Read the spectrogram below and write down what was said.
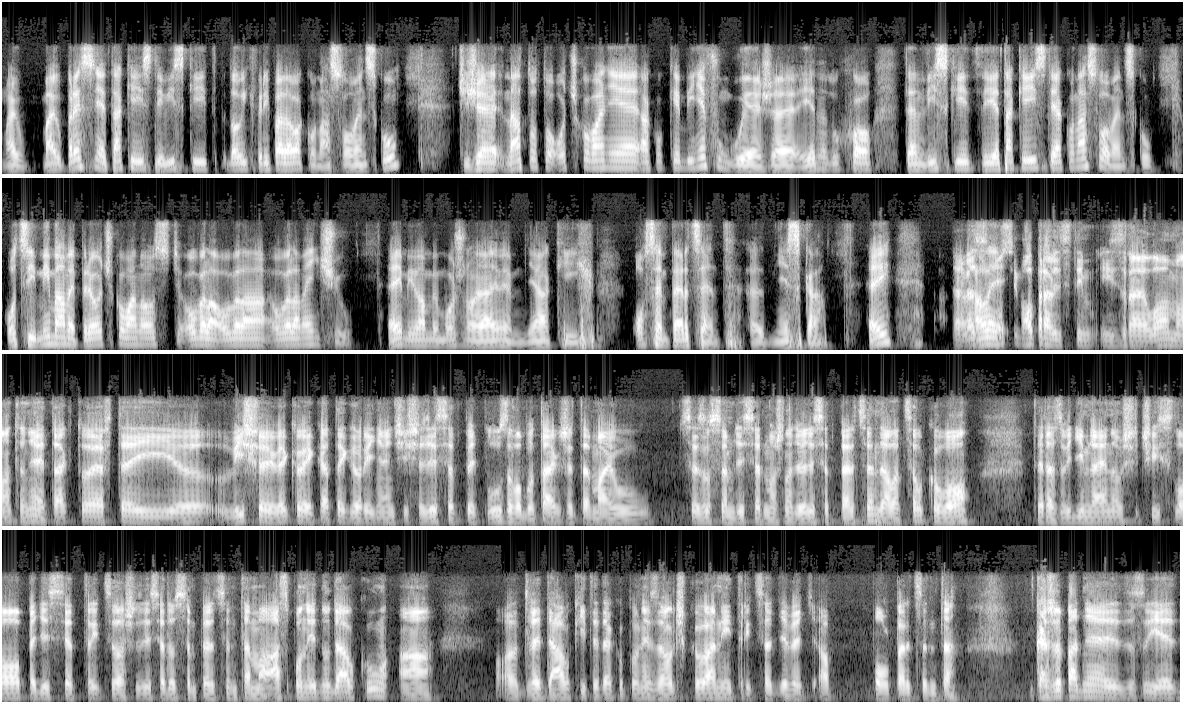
Majú, majú presne taký istý výskyt nových prípadov ako na Slovensku. Čiže na toto očkovanie ako keby nefunguje, že jednoducho ten výskyt je taký istý ako na Slovensku. Hoci my máme preočkovanosť oveľa, oveľa, oveľa menšiu. Hej, my máme možno, ja neviem, nejakých 8% e, dneska. Hej? Ja vás ale... musím opraviť s tým Izraelom, ale to nie je tak, to je v tej uh, vyššej vekovej kategórii, neviem, či 65+, plus, alebo tak, že tam majú cez 80, možno 90%, ale celkovo Teraz vidím najnovšie číslo 53,68% mal aspoň jednu dávku a dve dávky, teda ako plne zaočkovaný 39,5%. Každopádne je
